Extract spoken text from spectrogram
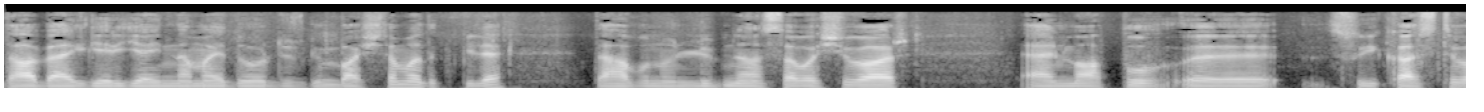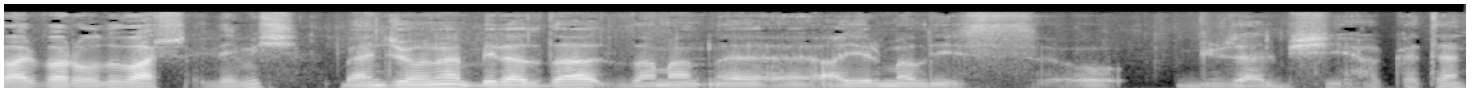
Daha belgeleri yayınlamaya doğru düzgün başlamadık bile. Daha bunun Lübnan Savaşı var. El Mahbuh e, suikasti var, Varoğlu var demiş. Bence ona biraz daha zaman e, ayırmalıyız. O güzel bir şey hakikaten.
